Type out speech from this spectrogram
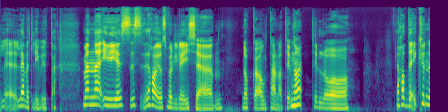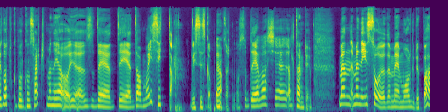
leve et liv ute? Men uh, jeg, s- har jo selvfølgelig ikke noe alternativ Nei. til å jeg, hadde, jeg kunne gått på en konsert, men jeg, altså det, det, da må jeg sitte hvis jeg skal på konsert konserten. Så det var ikke alternativ. Men, men jeg så jo det med målgruppa,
